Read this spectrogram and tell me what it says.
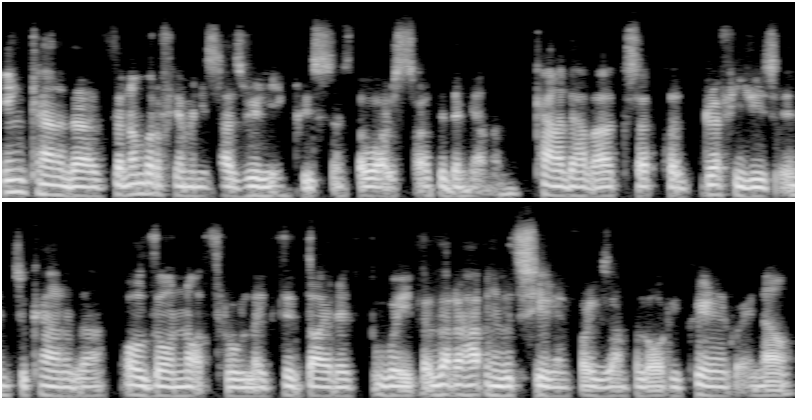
in Canada, the number of Yemenis has really increased since the war started in Yemen. Canada have accepted refugees into Canada, although not through like the direct way that are happening with Syrian, for example, or Ukrainian right now.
